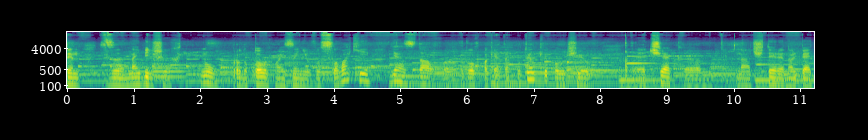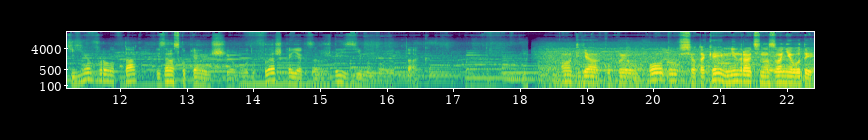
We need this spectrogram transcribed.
Один з найбільших ну, продуктових магазинів в Словакії. Я здав е, в двох пакетах бутилки, отримав чек е, на 4,05 євро. Так, і зараз купляю ще воду. Флешка, як завжди, зі мною. Так. От я купив воду, все таке, і мені подобається названня води.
